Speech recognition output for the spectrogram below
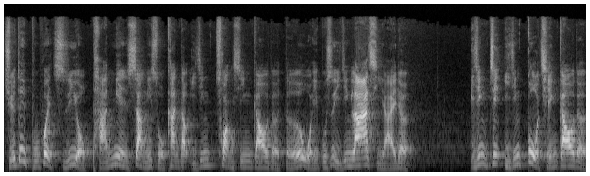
绝对不会只有盘面上你所看到已经创新高的德维，不是已经拉起来的，已经经已经过前高的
